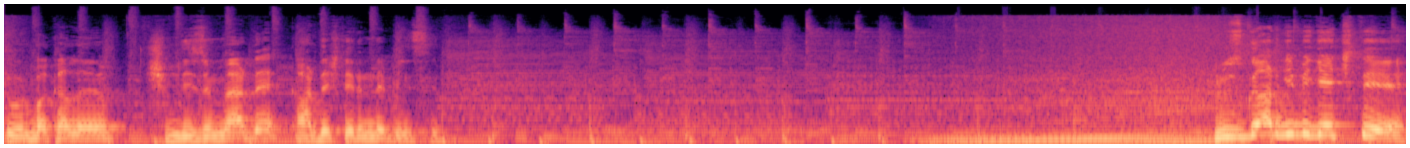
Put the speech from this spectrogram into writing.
Dur bakalım. Şimdi izin ver de kardeşlerin de binsin. Rüzgar gibi geçti.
